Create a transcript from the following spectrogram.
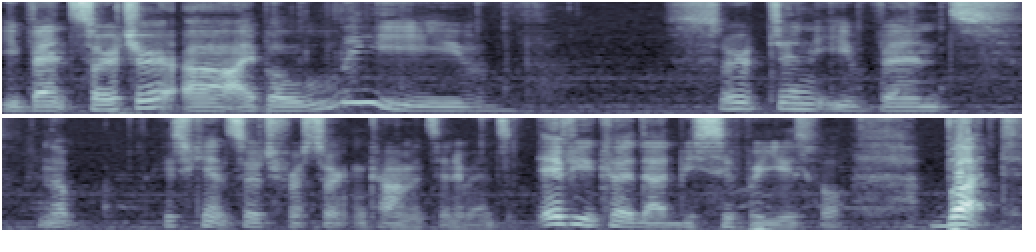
event searcher. Uh, I believe certain events, nope, You can't search for certain comments and events. If you could, that'd be super useful. But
